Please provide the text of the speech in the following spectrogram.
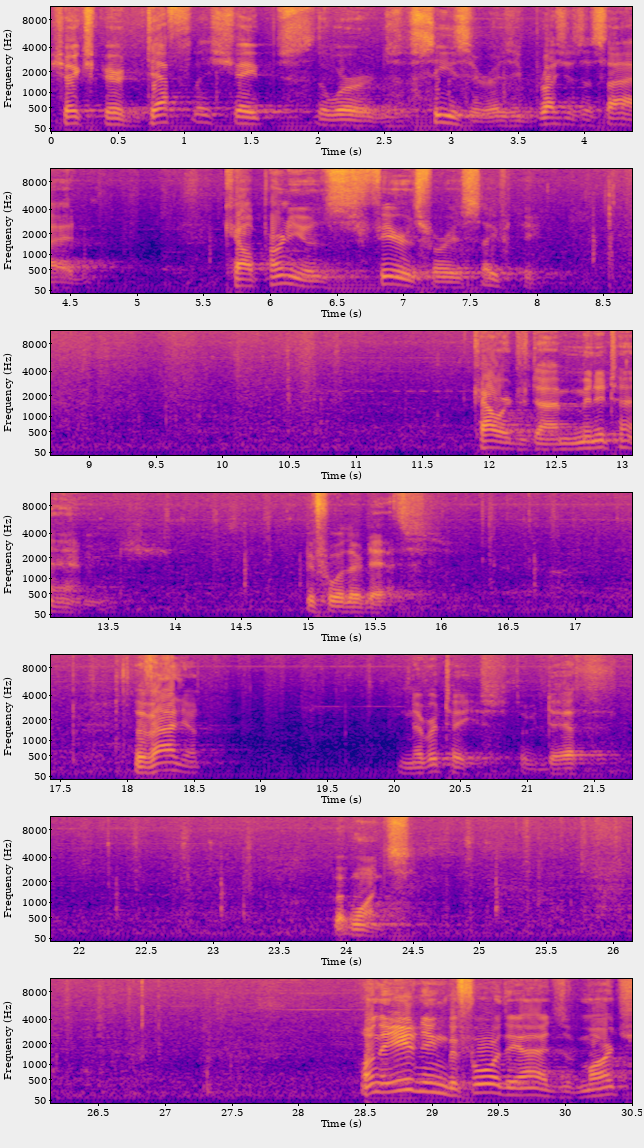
Shakespeare deftly shapes the words of Caesar as he brushes aside Calpurnia's fears for his safety. Cowards die many times before their deaths. The valiant never taste of death but once. On the evening before the Ides of March,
